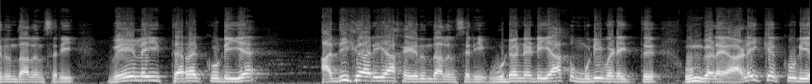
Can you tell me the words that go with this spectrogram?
இருந்தாலும் சரி வேலை தரக்கூடிய அதிகாரியாக இருந்தாலும் சரி உடனடியாக முடிவடைத்து உங்களை அழைக்கக்கூடிய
